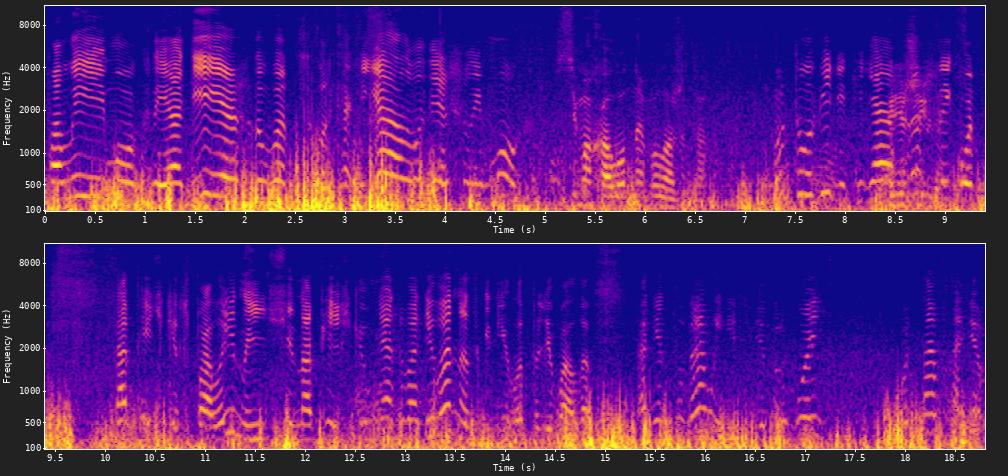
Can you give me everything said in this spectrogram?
полы мокрые, одежду, вот сколько одеял вывешиваем, мокро. Зима холодная была же там. Ну, то увидите, я Пережили. прошлый год на печке спала, и нынче на печке. У меня два дивана сгнило, поливала. Один туда вынесли, другой вот там фанеру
